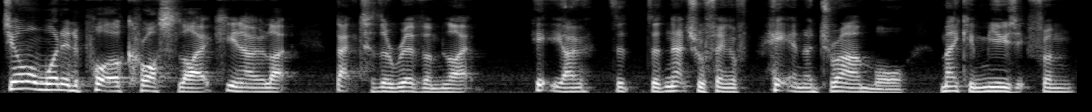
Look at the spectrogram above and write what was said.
John wanted to put across like, you know, like back to the rhythm, like hit, you know, the, the natural thing of hitting a drum or making music from,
